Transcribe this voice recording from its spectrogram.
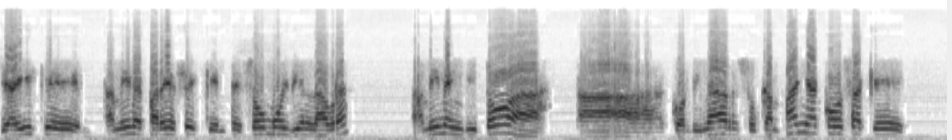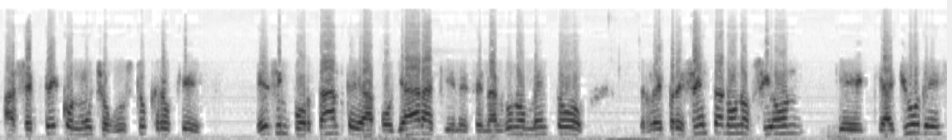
Y ahí que a mí me parece que empezó muy bien Laura, a mí me invitó a, a coordinar su campaña, cosa que acepté con mucho gusto, creo que es importante apoyar a quienes en algún momento representan una opción que, ayude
